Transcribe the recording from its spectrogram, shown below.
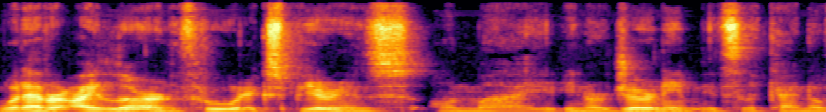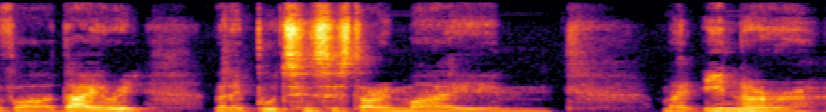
whatever I learn through experience on my inner journey. It's a kind of a diary that I put since I started my my inner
